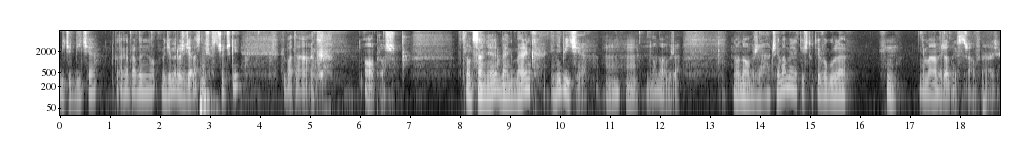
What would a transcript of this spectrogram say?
Bicie, bicie. Tylko tak naprawdę no, będziemy rozdzielać te siostrzyczki? Chyba tak. O, proszę. Wtrącenie, bang, bang i nie bicie. Mhm. No dobrze. No dobrze. Czy mamy jakieś tutaj w ogóle... Hmm. Nie mamy żadnych strzałów na razie.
